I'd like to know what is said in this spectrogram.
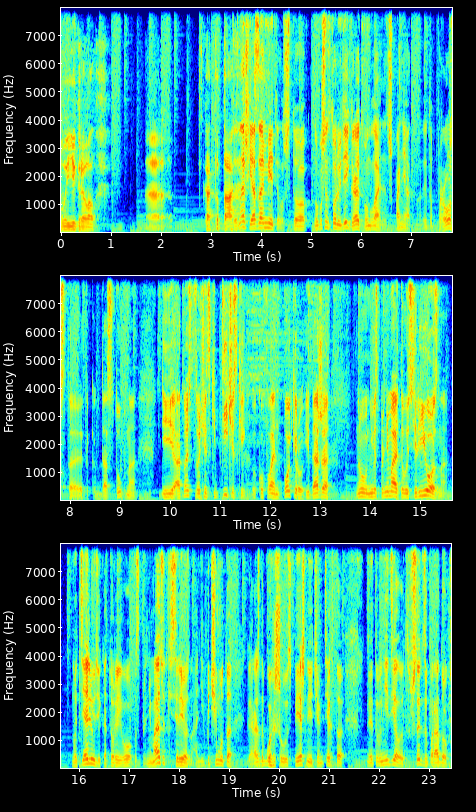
выигрывал. Э, как-то так. Ты знаешь, я заметил, что ну, большинство людей играют в онлайн, это же понятно. Это просто, это как доступно. И относятся очень скептически к офлайн покеру и даже ну, не воспринимают его серьезно. Но те люди, которые его воспринимают все-таки серьезно, они почему-то гораздо больше успешнее, чем те, кто этого не делают. Что это за парадокс?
